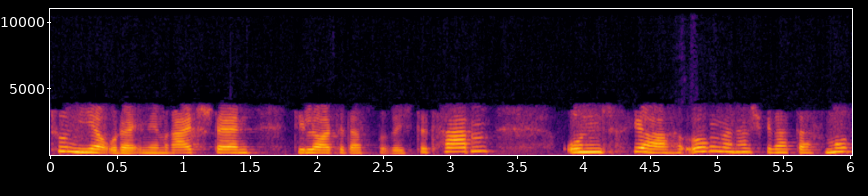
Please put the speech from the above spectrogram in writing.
Turnier oder in den Reitstellen die Leute das berichtet haben. Und ja, irgendwann habe ich gedacht, das muss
